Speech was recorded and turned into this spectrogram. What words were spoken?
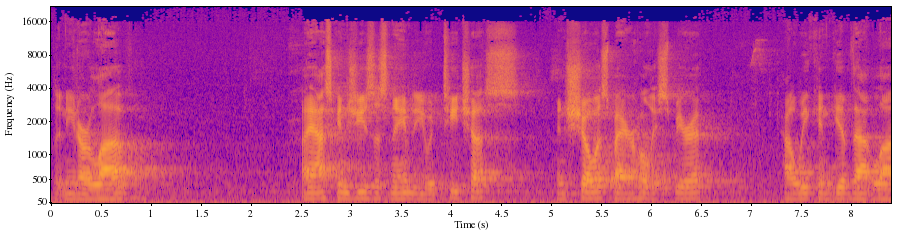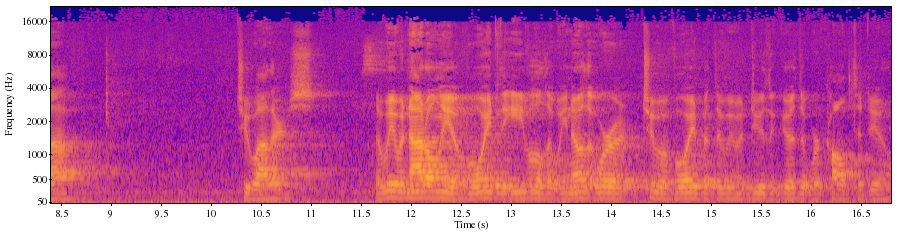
that need our love. I ask in Jesus' name that you would teach us and show us by your Holy Spirit how we can give that love to others. That we would not only avoid the evil that we know that we're to avoid, but that we would do the good that we're called to do.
